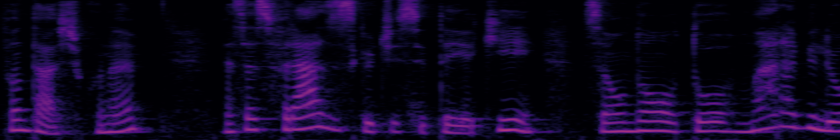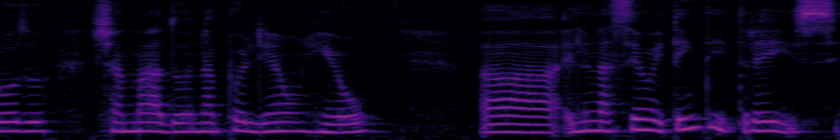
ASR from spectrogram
Fantástico, né? Essas frases que eu te citei aqui são de um autor maravilhoso chamado Napoleon Hill. Uh, ele nasceu em 83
